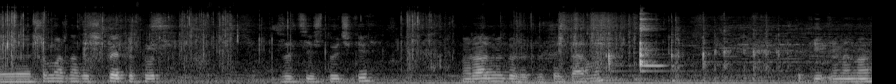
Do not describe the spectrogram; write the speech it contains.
Е, що можна зачепити тут за ці штучки. Ну реально дуже крутий термос. Такий іменно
